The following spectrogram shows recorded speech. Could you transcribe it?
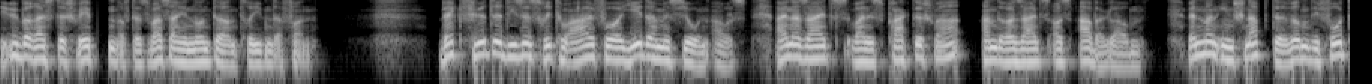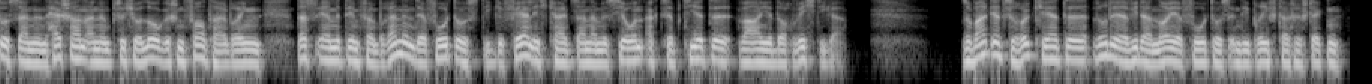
Die Überreste schwebten auf das Wasser hinunter und trieben davon. Beck führte dieses Ritual vor jeder Mission aus, einerseits, weil es praktisch war, andererseits aus Aberglauben. Wenn man ihn schnappte, würden die Fotos seinen Häschern einen psychologischen Vorteil bringen. Dass er mit dem Verbrennen der Fotos die Gefährlichkeit seiner Mission akzeptierte, war jedoch wichtiger. Sobald er zurückkehrte, würde er wieder neue Fotos in die Brieftasche stecken.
